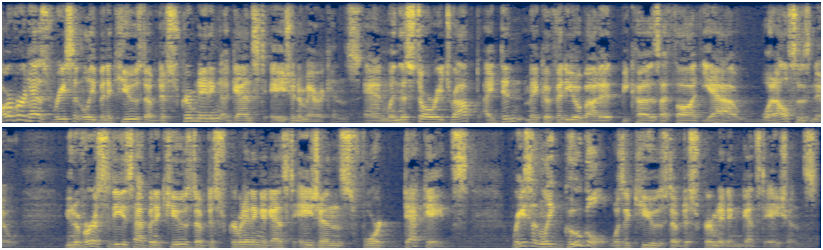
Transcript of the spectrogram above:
Harvard has recently been accused of discriminating against Asian Americans, and when this story dropped, I didn't make a video about it because I thought, yeah, what else is new? Universities have been accused of discriminating against Asians for decades. Recently, Google was accused of discriminating against Asians.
